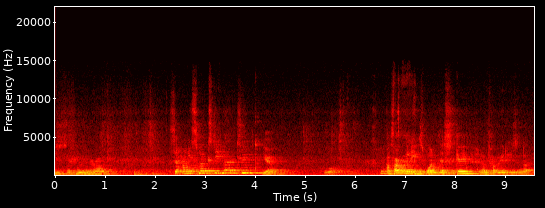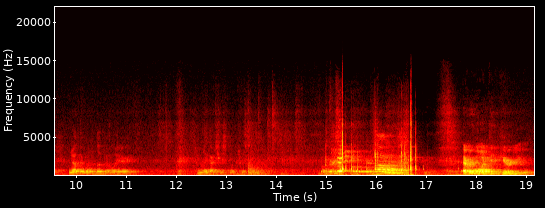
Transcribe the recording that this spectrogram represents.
he's just like moving around. So how many smokes do you got? Two? Yeah. I'm probably gonna use one this game, and I'm probably gonna use ano- another one a little bit later. I only got two smokes with me. Oh, Everyone can hear you.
